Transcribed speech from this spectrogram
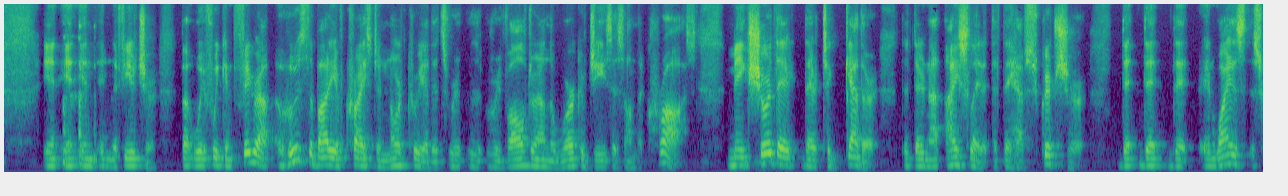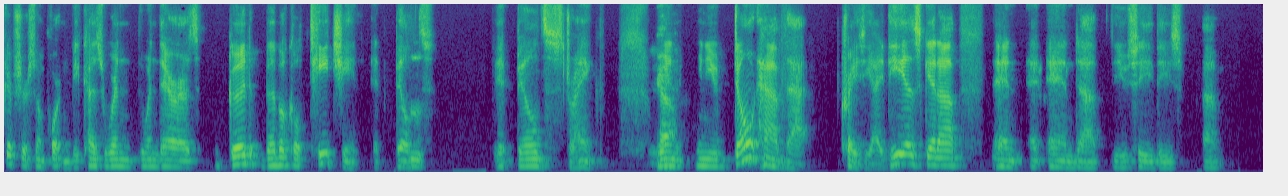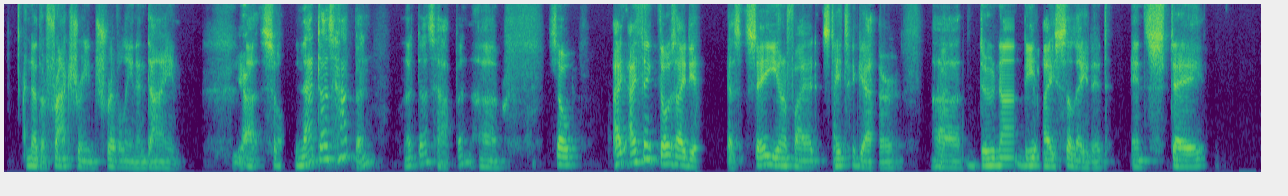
in, in, in, the future. But if we can figure out who's the body of Christ in North Korea that's re- revolved around the work of Jesus on the cross, make sure they, they're together, that they're not isolated, that they have scripture. That, that that and why is the scripture so important because when when there is good biblical teaching it builds hmm. it builds strength. Yeah. When when you don't have that, crazy ideas get up, and and, uh, you see these um, another fracturing, shriveling, and dying. Yeah. Uh, so and that does happen. That does happen. Uh, so I, I, think those ideas: stay unified, stay together, uh, do not be isolated, and stay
